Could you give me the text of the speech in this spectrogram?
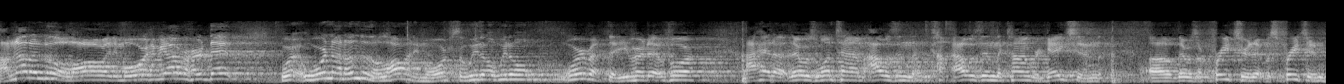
I'm not under the law anymore. Have you ever heard that? We're, we're not under the law anymore, so we don't we don't worry about that. You've heard that before. I had a there was one time I was in the I was in the congregation. Uh, there was a preacher that was preaching,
